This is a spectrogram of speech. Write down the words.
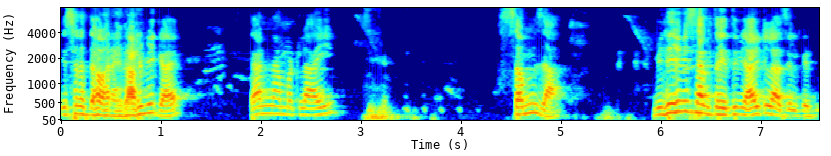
ते श्रद्धावान आहे धार्मिक आहे. त्यांना म्हटलं आई समजा मी नेहमी सांगतो हे तुम्ही ऐकलं असेल कधी.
